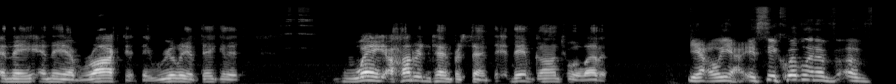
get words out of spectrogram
and they and they have rocked it. They really have taken it way 110 percent. They've gone to 11. Yeah, oh yeah. It's the equivalent of of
